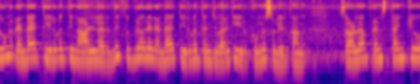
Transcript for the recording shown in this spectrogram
ஜூன் ரெண்டாயிரத்தி இருபத்தி நாலுலேருந்து பிப்ரவரி ரெண்டாயிரத்தி இருபத்தஞ்சு வரைக்கும் இருக்கும்னு சொல்லியிருக்காங்க. ஸோ அவ்வளோதான் ஃப்ரெண்ட்ஸ் தேங்க்யூ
